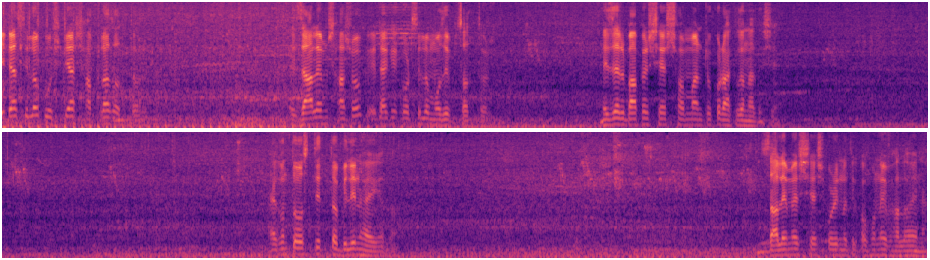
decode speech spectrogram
এটা ছিল কুষ্টিয়া শাপলা চত্বর। জালেম শাসক এটাকে করছিল মজিব চত্বর। নিজের বাপের শেষ সম্মানটুকু রাখল না দেশে। এখন তো অস্তিত্ব বিলীন হয়ে গেল। জালেমের শেষ পরিণতি কখনোই ভালো হয় না।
